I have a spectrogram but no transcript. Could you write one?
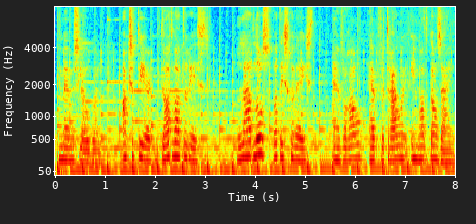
met mijn slogan: accepteer dat wat er is. Laat los wat is geweest en vooral heb vertrouwen in wat kan zijn.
